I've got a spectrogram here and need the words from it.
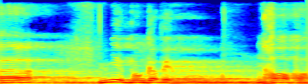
ë njeri bon gabim në hapa,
